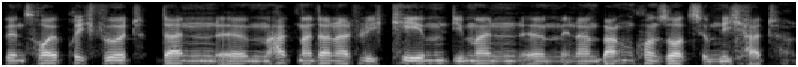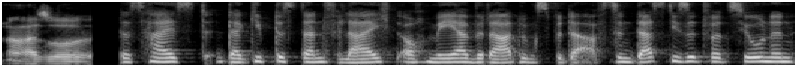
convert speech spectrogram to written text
Wenn es holprig wird, dann ähm, hat man da natürlich Themen, die man ähm, in einem Bankenkonsortium nicht hat. Ne? Also das heißt, da gibt es dann vielleicht auch mehr Beratungsbedarf. Sind das die Situationen,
